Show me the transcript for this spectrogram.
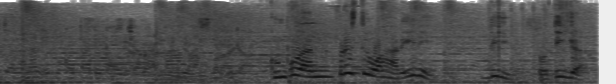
Jalanan ibu kota DKI Jakarta masih Kumpulan peristiwa hari ini di Pro 3.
